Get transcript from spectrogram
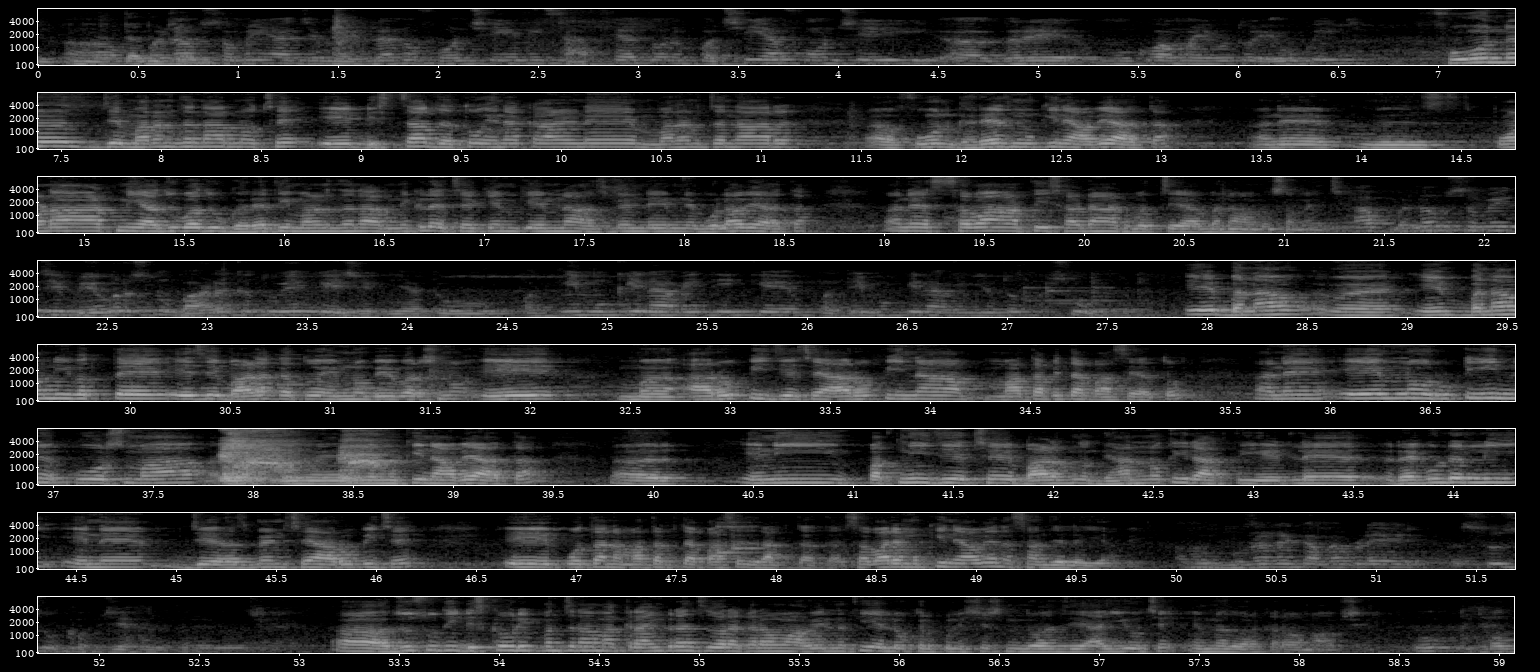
બનાવ સમય આ જે મહિલાનો ફોન છે એની સાથે હતો અને પછી આ ફોન છે ઘરે મૂકવામાં આવ્યો તો એવું કંઈ ફોન જે મરણ જનારનો છે એ ડિસ્ચાર્જ હતો. એના કારણે મરણ જનાર ફોન ઘરે જ મૂકીને આવ્યા હતા. અને પોણા આઠની આજુબાજુ ઘરેથી મરણ જનાર નીકળે છે કેમ કે એમના હસબન્ડે એમને બોલાવ્યા હતા. અને સવા આઠથી સાડા આઠ વચ્ચે આ બનાવનો સમય છે. આ બનાવ સમય જે બે વર્ષનું બાળક હતું એ કઈ જગ્યા હતું? પત્ની મૂકીને આવી હતી કે પતિ મૂકીને આવી ગયો તો શું હતું? એ બનાવ એ બનાવની વખતે એ જે બાળક હતો એમનો બે વર્ષનો એ આરોપી જે છે આરોપીના માતા પિતા પાસે હતો અને એ એમનો રૂટીન કોર્સમાં એમને મૂકીને આવ્યા હતા. એની પત્ની જે છે બાળકનું ધ્યાન નહોતી રાખતી એટલે રેગ્યુલરલી એને જે હસબન્ડ છે આરોપી છે એ પોતાના માતા પિતા પાસે જ રાખતા હતા. સવારે મૂકીને આવે ને સાંજે લઈ આવે. આપણે શું શું કબજે હાલ કરેલું છે? હજુ સુધી ડિસ્કવરી પંચનામા ક્રાઇમ બ્રાન્ચ દ્વારા કરવામાં આવેલ નથી. એ લોકલ પોલીસ સ્ટેશન દ્વારા જે આઈઓ છે, એમના દ્વારા કરવામાં આવશે. ઓકે.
